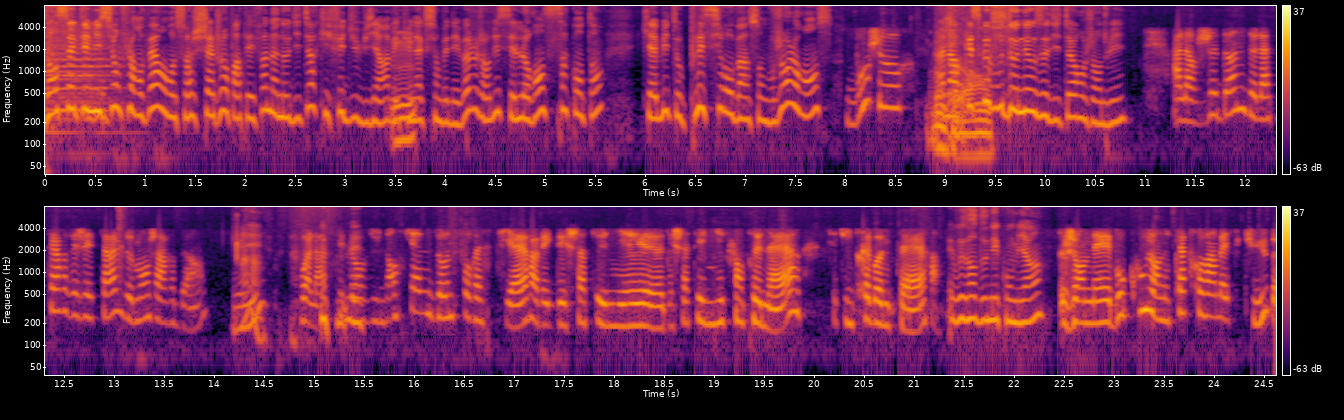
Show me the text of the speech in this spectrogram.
Dans cette émission Florent Père, on reçoit chaque jour par téléphone un auditeur qui fait du bien avec Mhm. une action bénévole. Aujourd'hui, c'est Laurence, 50 ans, qui habite au Plessis-Robinson. Bonjour Laurence. Bonjour. Bonjour, Alors, qu'est-ce que vous donnez aux auditeurs aujourd'hui? Alors, je donne de la terre végétale de mon jardin. Oui. Voilà, c'est Mais- dans une ancienne zone forestière avec des châtaigniers, euh, des châtaigniers centenaires. C'est une très bonne terre. Et vous en donnez combien? J'en ai beaucoup, j'en ai 80 mètres cubes.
